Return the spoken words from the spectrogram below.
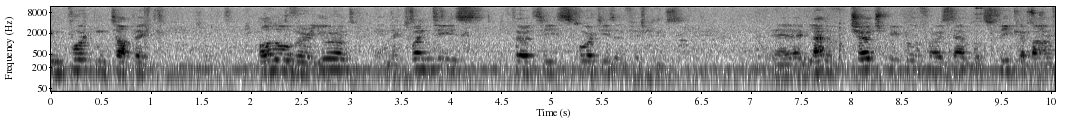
important topic all over Europe in the 20s, 30s, 40s, and 50s. Uh, a lot of church people, for example, speak about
